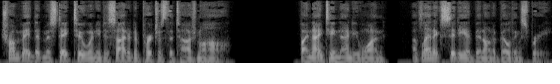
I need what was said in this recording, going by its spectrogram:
Trump made that mistake too when he decided to purchase the Taj Mahal. By 1991, Atlantic City had been on a building spree.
